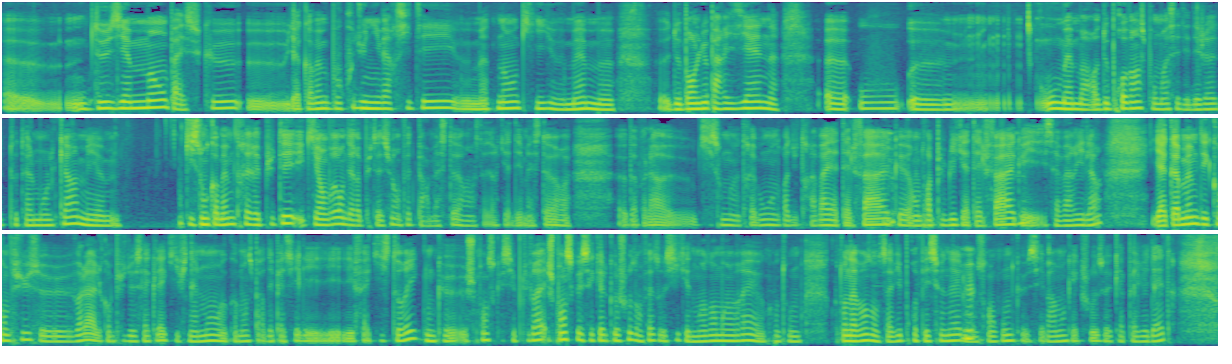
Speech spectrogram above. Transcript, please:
Euh, deuxièmement, parce que euh, il y a quand même beaucoup d'universités maintenant qui, même de banlieue parisienne, ou, ou même de province, pour moi c'était déjà totalement le cas, mais qui sont quand même très réputés et qui en vrai ont des réputations en fait par master. Hein. C'est-à-dire qu'il y a des masters, euh, bah voilà, euh, qui sont très bons en droit du travail à telle fac, mmh. en droit public à telle fac, et ça varie là. Il y a quand même des campus, euh, voilà, le campus de Saclay qui finalement commence par dépasser les, les, les facs historiques. Donc je pense que c'est plus vrai. Je pense que c'est quelque chose en fait aussi qui est de moins en moins vrai quand on quand on avance dans sa vie professionnelle, mmh. on se rend compte que c'est vraiment quelque chose qui a pas lieu d'être.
